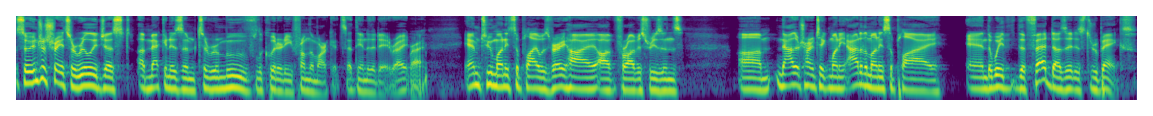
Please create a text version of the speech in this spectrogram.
So interest rates are really just a mechanism to remove liquidity from the markets at the end of the day, right? right. M2 money supply was very high uh, for obvious reasons. Um, now they're trying to take money out of the money supply, and the way the Fed does it is through banks,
